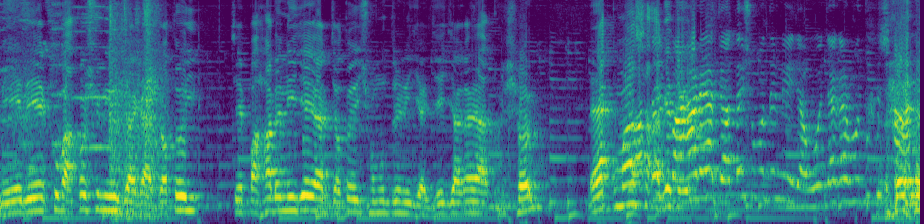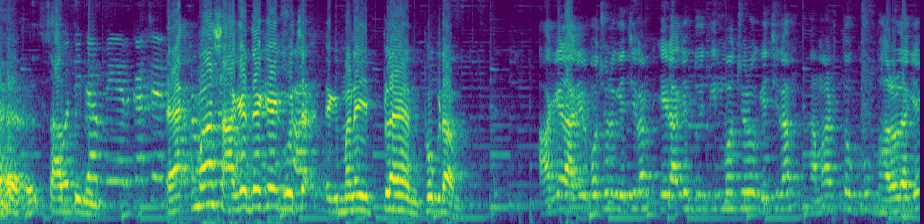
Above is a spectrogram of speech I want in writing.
মেয়েদের খুব আকর্ষণীয় জায়গা, যতই সে পাহাড়ে নিয়ে যায় আর যতই সমুদ্রে নিয়ে যায় যেই জায়গায় আকর্ষণ এক মাস আগে থেকে পাহাড়ে আর যতই সমুদ্রে নিয়ে যাও ওই জায়গার মধ্যে প্রতিটা মেয়ের কাছে এক মাস আগে থেকে মানে প্ল্যান প্রোগ্রাম আগের আগের বছরও গেছিলাম এর আগে দুই তিন বছরও গেছিলাম। আমার তো খুব ভালো লাগে।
